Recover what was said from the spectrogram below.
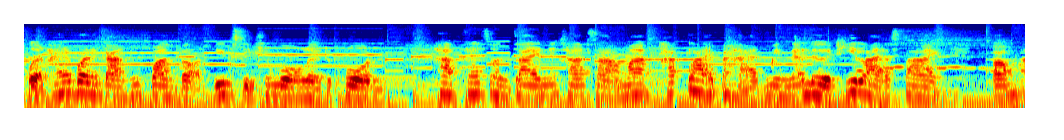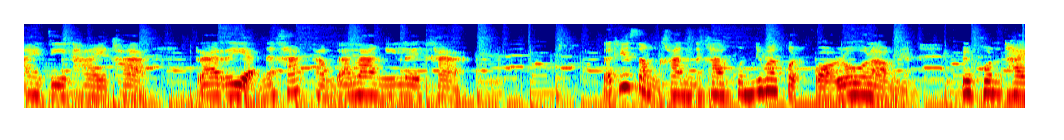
เปิดให้บริการทุกวันตลอด 24 ชั่วโมงเลยทุกคน หากใครสนใจนะคะสามารถทักไลน์ไปหาแอดมินได้เลยที่ Line แอสไซปั๊ม IG ไทยค่ะ รายละเอียดนะคะตามด้านล่างนี้เลยค่ะ และที่สำคัญนะคะ คนที่มากด follow เราเนี่ยเป็นคนไทย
